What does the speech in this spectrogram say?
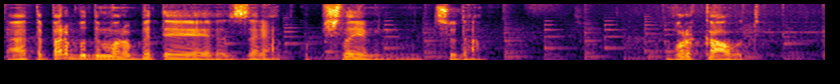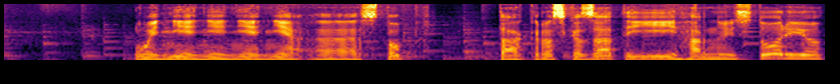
А тепер будемо робити зарядку. Пішли сюди. Воркаут. Ой, ні, ні, ні, ні. Е, стоп. Так, розказати їй гарну історію.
